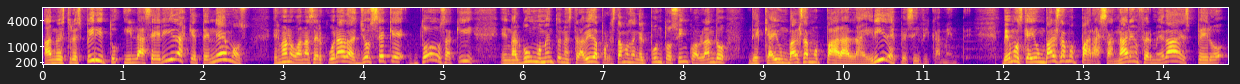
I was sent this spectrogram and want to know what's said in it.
a nuestro espíritu y las heridas que tenemos, hermano, van a ser curadas. Yo sé que todos aquí en algún momento de nuestra vida, porque estamos en el punto 5 hablando de que hay un bálsamo para la herida específicamente. Vemos que hay un bálsamo para sanar enfermedades, pero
